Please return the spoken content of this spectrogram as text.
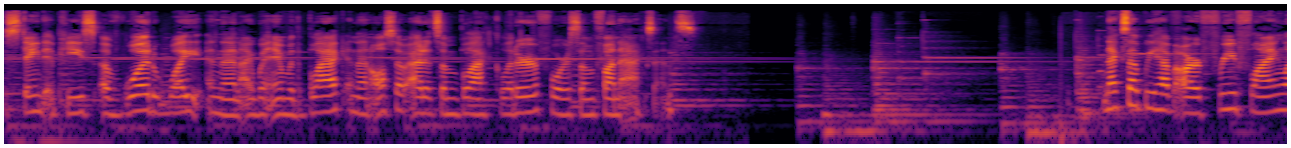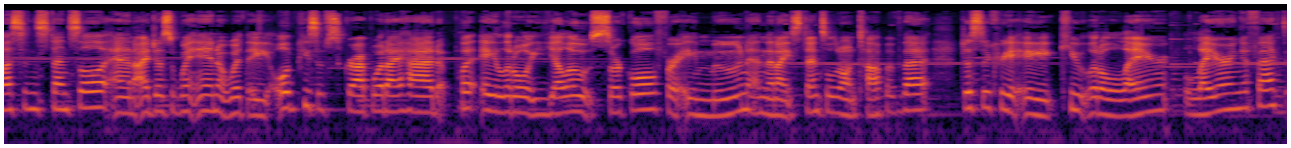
stained a piece of wood white and then I went in with black and then also added some black glitter for some fun accents. Next up we have our free flying lesson stencil and I just went in with a old piece of scrap wood I had, put a little yellow circle for a moon and then I stenciled on top of that just to create a cute little layer layering effect.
